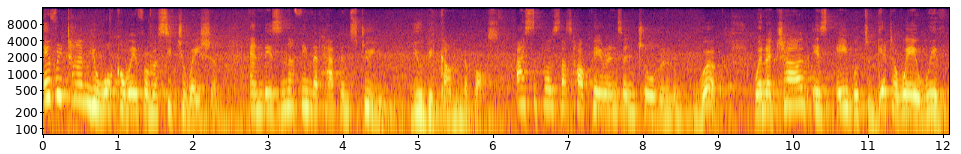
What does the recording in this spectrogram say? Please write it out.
Every time you walk away from a situation and there's nothing that happens to you, you become the boss. I suppose that's how parents and children work. When a child is able to get away with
